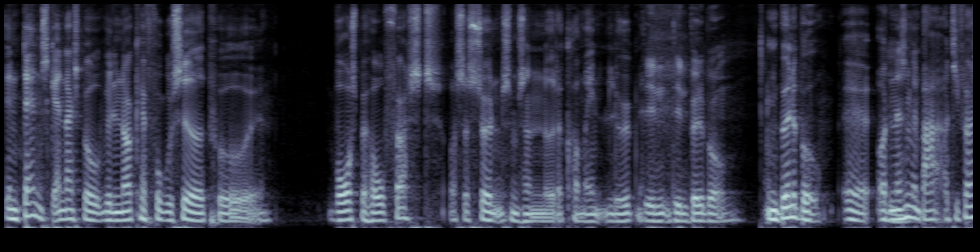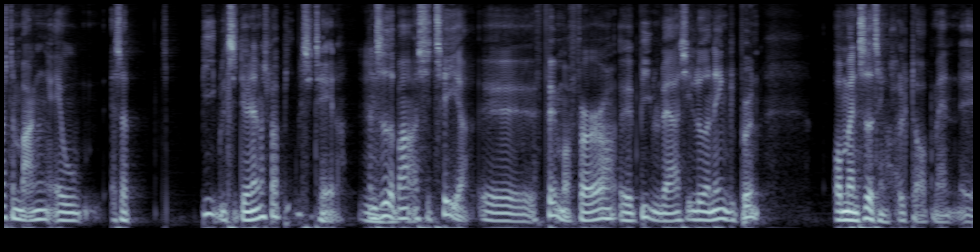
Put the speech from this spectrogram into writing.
En dansk andagsbog vil nok have fokuseret på øh, vores behov først, og så synd som sådan noget, der kommer ind løbende. Det er en, det er en bønnebog. En bønnebog, øh, og den er simpelthen bare, og de første mange er jo, altså, bibel, det er nærmest bare bibelcitater. Mm. Han sidder bare og citerer øh, 45 øh, bibelvers i løbet af en enkelt bøn, og man sidder og tænker, hold da op mand, øh,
